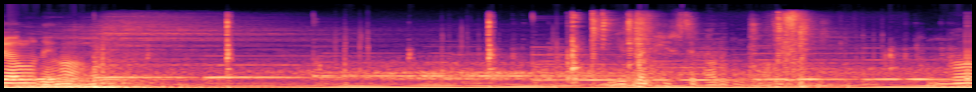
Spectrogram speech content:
진짜로 내가 일단 키스 때 바로 통과 통과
